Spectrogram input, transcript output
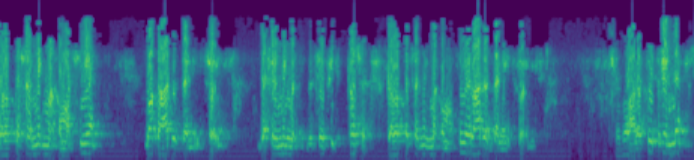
13 نجمة خماسية برضه عدد بني إسرائيل. داخل السداسية في 16 13 نجمة خماسية لعدد بني إسرائيل. وعلى صدر النسر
